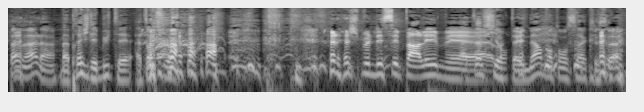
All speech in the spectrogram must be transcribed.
Pas mal. Bah après, je les butais. Attention, Là, je peux le laisser parler, mais euh, attention. T'as une arme dans ton sac, c'est ça?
